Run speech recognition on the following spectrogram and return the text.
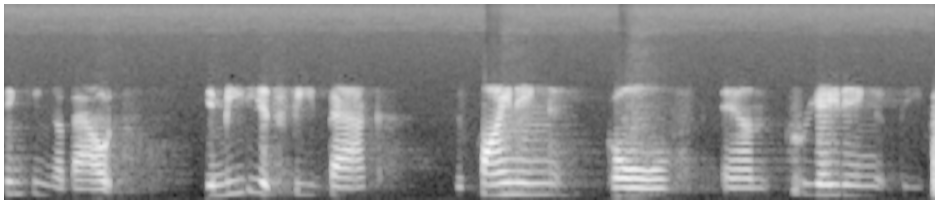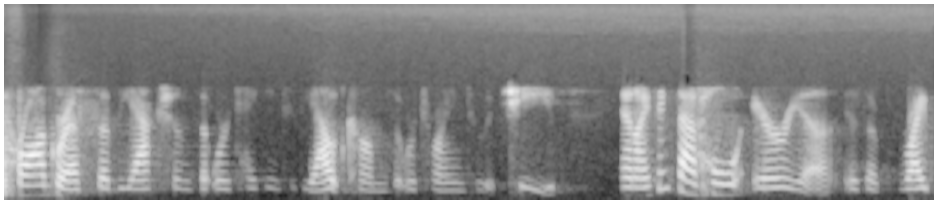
thinking about immediate feedback, defining goals, and creating the progress of the actions that we're taking to the outcomes that we're trying to achieve. And I think that whole area is a ripe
